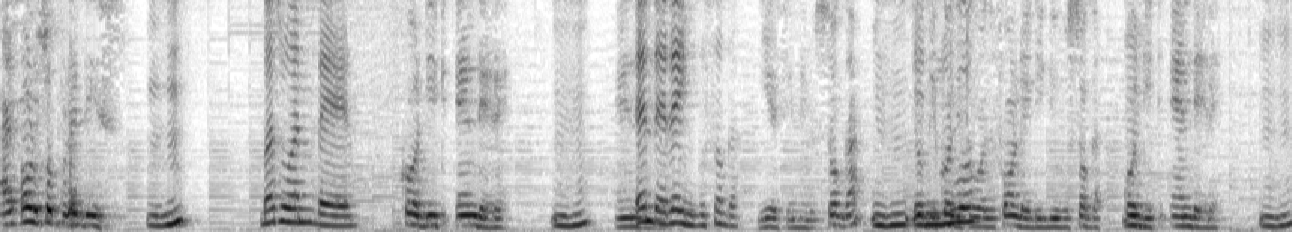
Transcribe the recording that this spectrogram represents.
I also play this. Mm-hmm. That one the Called it Endere. mm-hmm. And Endere in Busoga. yes, in Busoga. Mm-hmm. So in because it was founded in Busoga, called mm-hmm. it Endere. Mm-hmm.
